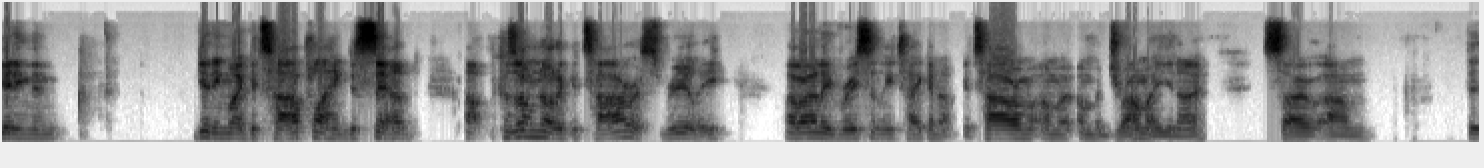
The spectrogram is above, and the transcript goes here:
getting them getting my guitar playing to sound up because I'm not a guitarist really. I've only recently taken up guitar. I'm, I'm, a, I'm a drummer, you know. So um, the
